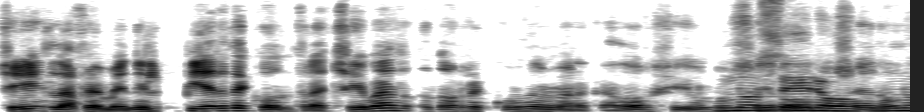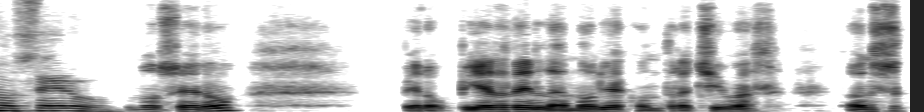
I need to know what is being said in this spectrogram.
Sí, la femenil pierde contra Chivas, no recuerdo el marcador, si 1-0. 1-0, 1-0, pero pierden la Noria contra Chivas. Entonces,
